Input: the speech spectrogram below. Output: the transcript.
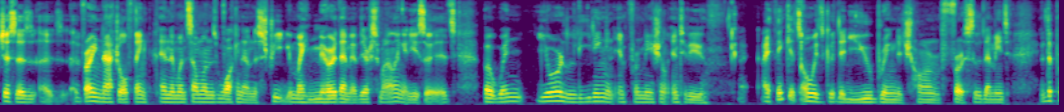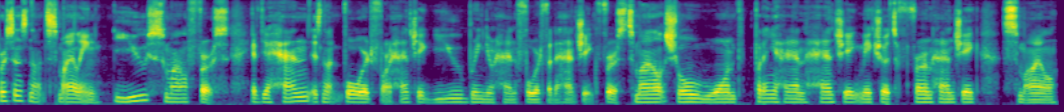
just as, as a very natural thing. And then when someone's walking down the street, you might mirror them if they're smiling at you. So it's, but when you're leading an informational interview, I think it's always good that you bring the charm first. So that means if the person's not smiling, you smile first. If their hand is not forward for a handshake, you bring your hand forward for the handshake first. Smile, show warmth, put in your hand, handshake, make sure it's a firm handshake, smile,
